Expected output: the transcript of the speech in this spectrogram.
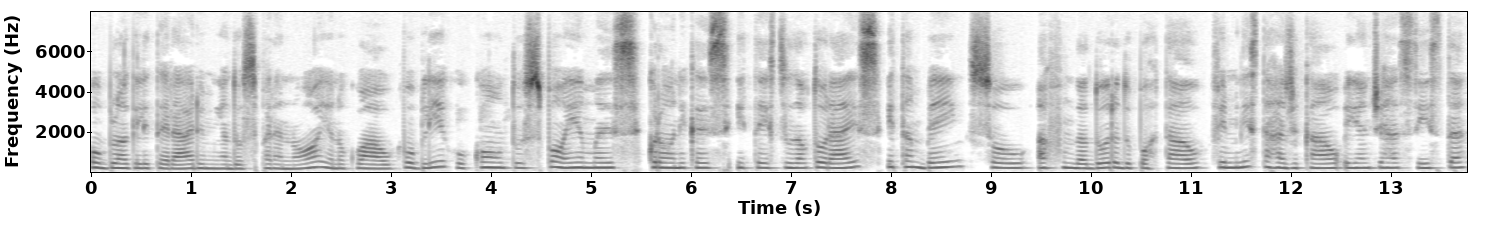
o blog literário Minha Doce Paranoia, no qual publico contos, poemas, crônicas e textos autorais, e também sou a fundadora do portal feminista radical e antirracista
